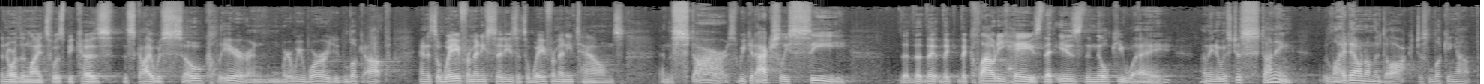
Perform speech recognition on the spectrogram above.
the northern lights was because the sky was so clear and where we were you'd look up and it's away from any cities it's away from any towns. And the stars we could actually see the, the, the, the, cloudy haze that is the milky way. I mean it was just stunning. We lie down on the dock just looking up.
